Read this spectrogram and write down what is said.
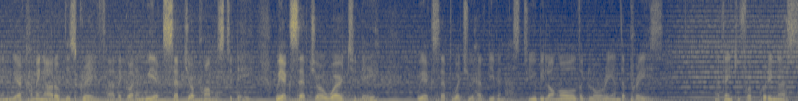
then we are coming out of this grave, Father God, and we accept your promise today. We accept your word today. We accept what you have given us. To you belong all the glory and the praise. I thank you for putting us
